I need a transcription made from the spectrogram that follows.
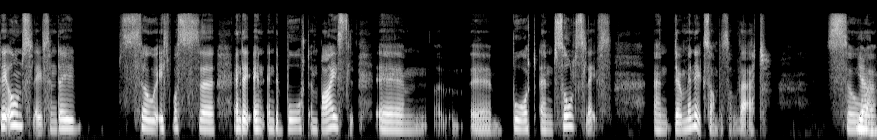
They owned slaves, and they so it was uh, and they and, and they bought and buy um, uh, bought and sold slaves, and there are many examples of that. So yeah. Uh,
